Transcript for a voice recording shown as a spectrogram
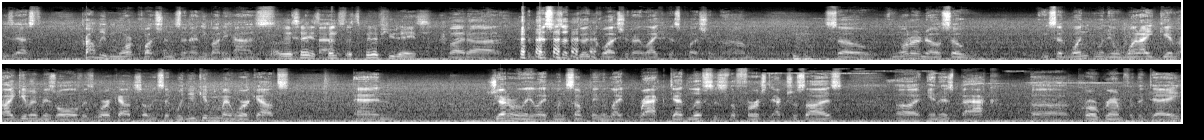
he's asked probably more questions than anybody has. I was gonna say it's been it's been a few days. But, uh, but this is a good question. I like this question. Um, so you want to know? So he said when when, you know, when I give I give him his all of his workouts. So he said, "Would you give me my workouts?" And generally, like when something like rack deadlifts is the first exercise uh, in his back uh, program for the day,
